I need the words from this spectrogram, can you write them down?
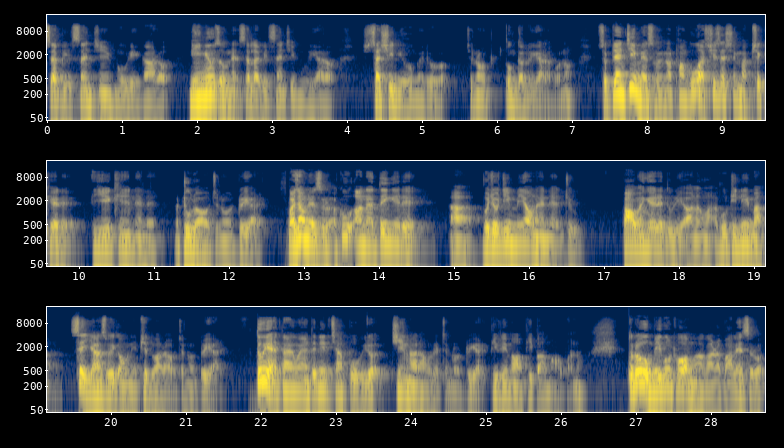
ဆက်ပြီးစန့်ကျင်မှုတွေကတော့ညီမျိုးစုံနဲ့ဆက်လက်ပြီးစန့်ကျင်မှုတွေကတော့ဆက်ရှိနေဦးမယ်လို့ကျွန်တော်သုံးသပ်လို့ရတာပေါ့နော်ဆိုပြန်ကြည့်မယ်ဆိုရင်တော့1988မှာဖြစ်ခဲ့တဲ့အရေးခင်းနဲ့လည်းမတူတော့ကျွန်တော်တွေ့ရတယ်။ဘာကြောင့်လဲဆိုတော့အခုအာဏာသိမ်းခဲ့တဲ့အာဗိုလ်ချုပ်ကြီးမရောက်နိုင်တဲ့အတူပါဝင်ခဲ့တဲ့သူတွေအားလုံးကအခုဒီနေ့မှာစစ်ရာဇဝဲကောင်တွေဖြစ်သွားတာကိုကျွန်တော်တွေ့ရတယ် သူ့ရဲ့အတိုင်းဝိုင်းကတနေ့တခြားပို့ပြီးတော့ကျင်းလာတာကိုလည်းကျွန်တော်တွေ့ရတယ်ပြည်တွင်းမှာပြပမှာပေါ့နော်သူတို့ကိုမေးခွန်းထုတ်ရမှာကတော့ဘာလဲဆိုတော့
